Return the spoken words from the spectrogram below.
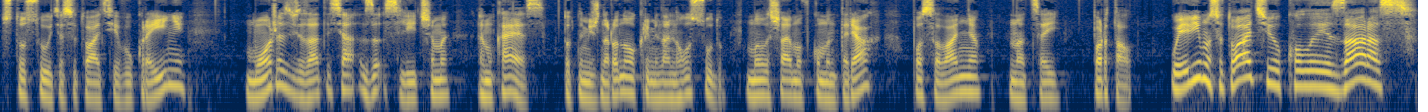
стосується ситуації в Україні, може зв'язатися з слідчими МКС, тобто Міжнародного кримінального суду. Ми лишаємо в коментарях посилання на цей портал. Уявімо ситуацію, коли зараз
